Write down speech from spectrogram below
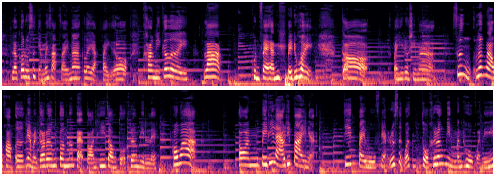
ๆ แล้วก็รู้สึกยังไม่สะใจมากก็เลยอยากไปอีกรอบ คราวนี้ก็เลยลากคุณแฟนไปด้วย ก็ ไปฮิโรชิมาซึ่งเรื่องราวความเอิร์กเนี่ยมันก็เริ่มต้นตั้งแต่ตอนที่จองตั๋วเครื่องบินเลย เพราะว่าตอนปีที่แล้วที่ไปเนี่ยที่ไปวูฟเนี่ยรู้สึกว่าตั๋วเครื่องบินมันถูกกว่านี้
